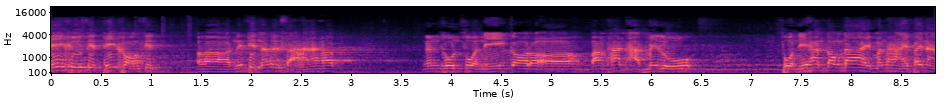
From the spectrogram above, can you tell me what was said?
นี่คือสิทธิของสิทธินิสิตนักศึกษานะครับ เงินทุนส่วนนี้กรอบางท่านอาจไม่รู้ ส่วนที่ท่านต้องได้มันหายไปไหน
